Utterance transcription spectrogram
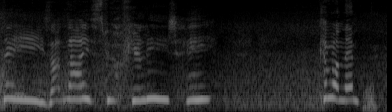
Hey, is that nice? Be off your lead, hey? Come on then.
